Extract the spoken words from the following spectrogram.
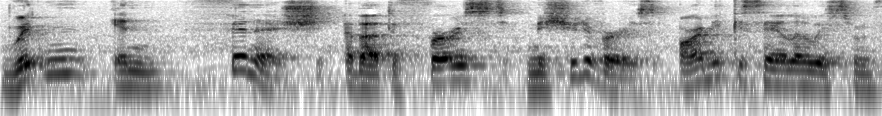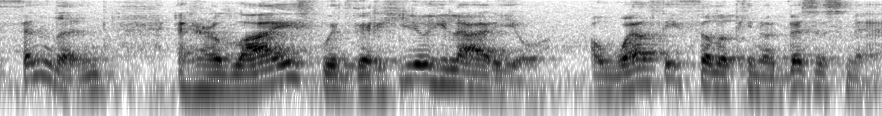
written in Finnish about the first Miss Universe. Armi Kuusela is from Finland and her life with Virgilio Hilario, a wealthy Filipino businessman.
